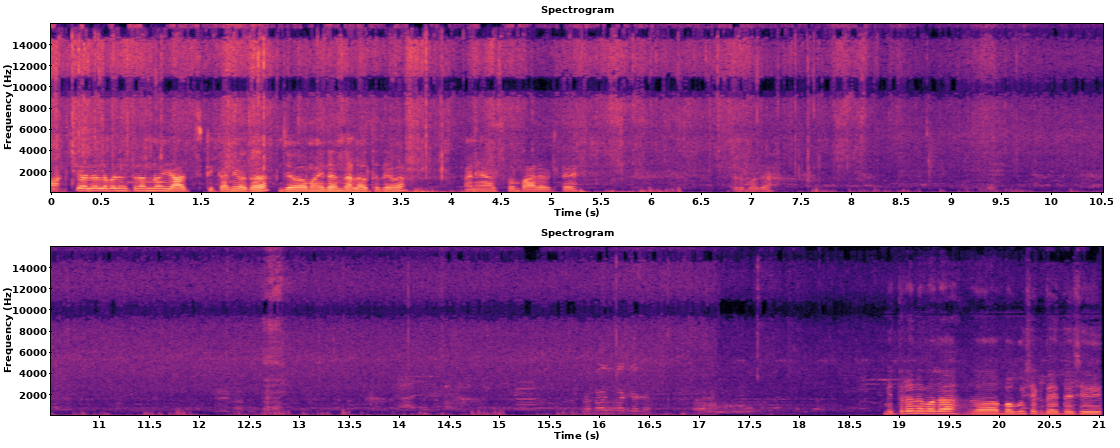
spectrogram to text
मागच्या वेळेला पण मित्रांनो याच ठिकाणी होता. जेव्हा मैदान झालं होतं तेव्हा. आणि आज पण पाहायला भेटतंय. तर बघा. मित्रांनो बघा बघू शकता तशी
